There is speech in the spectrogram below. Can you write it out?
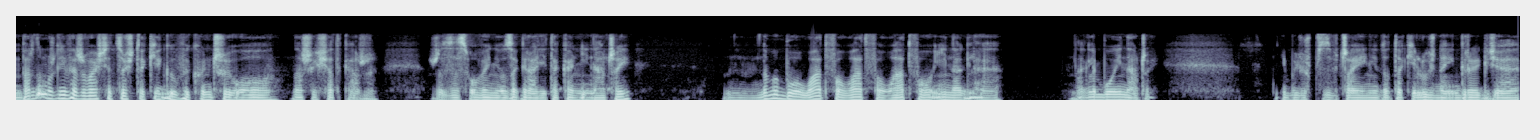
Bardzo możliwe, że właśnie coś takiego wykończyło naszych siatkarzy, że ze Słowenią zagrali tak, a nie inaczej. No bo było łatwo, łatwo, łatwo i nagle, nagle było inaczej. I byli już przyzwyczajeni do takiej luźnej gry, gdzie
